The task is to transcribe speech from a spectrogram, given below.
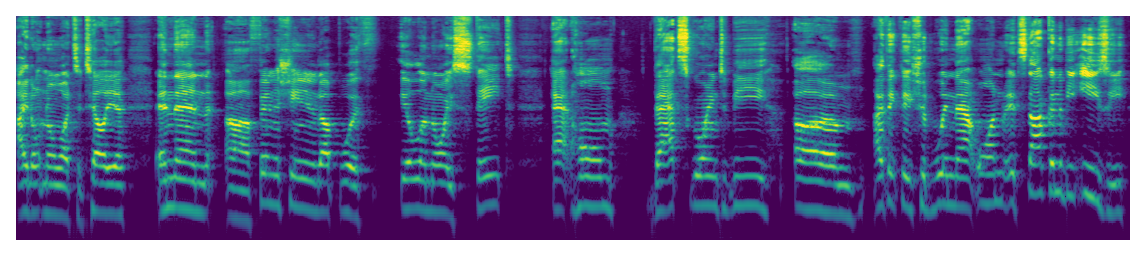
I don't know what to tell you. And then uh, finishing it up with Illinois State at home. That's going to be. Um, I think they should win that one. It's not going to be easy,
